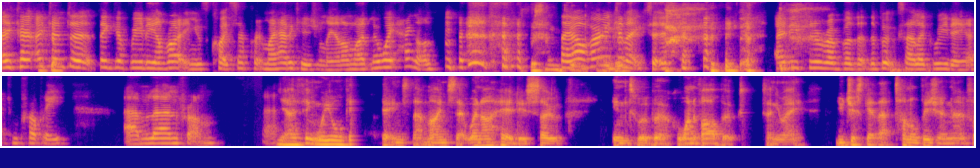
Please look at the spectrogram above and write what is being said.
I, I tend to think of reading and writing as quite separate in my head occasionally. And I'm like, no, wait, hang on. They are very connected. yeah. I need to remember that the books I like reading, I can probably um, learn from. Uh, yeah, I think we all get into that mindset when our head is so into a book or one of our books anyway. You just get that tunnel vision of,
